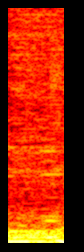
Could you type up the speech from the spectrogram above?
you.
